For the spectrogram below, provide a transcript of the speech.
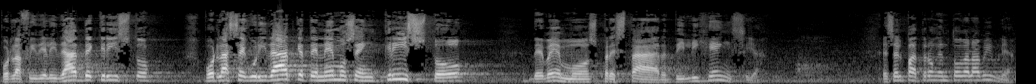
Por la fidelidad de Cristo, por la seguridad que tenemos en Cristo, debemos prestar diligencia. Es el patrón en toda la Biblia.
